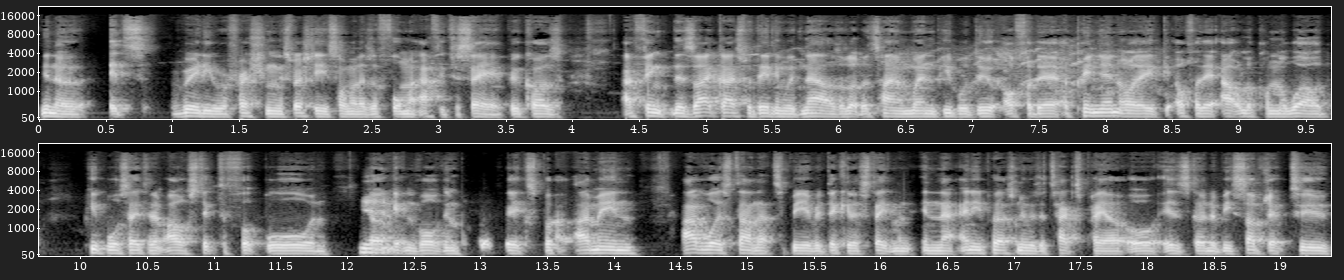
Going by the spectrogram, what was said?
you know, it's really refreshing, especially someone as a former athlete, to say it because I think the zeitgeist we're dealing with now is a lot of the time when people do offer their opinion or they offer their outlook on the world. People say to them, "I'll stick to football and yeah. don't get involved in politics." But I mean, I've always found that to be a ridiculous statement. In that any person who is a taxpayer or is going to be subject to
